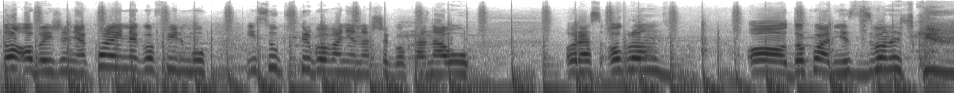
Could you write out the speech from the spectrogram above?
do obejrzenia kolejnego filmu i subskrybowania naszego kanału oraz ogląd... O, dokładnie, z dzwoneczkiem.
